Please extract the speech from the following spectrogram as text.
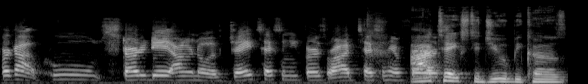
forgot who started it. I don't know if Jae texted me first or I texted him first. I texted you because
